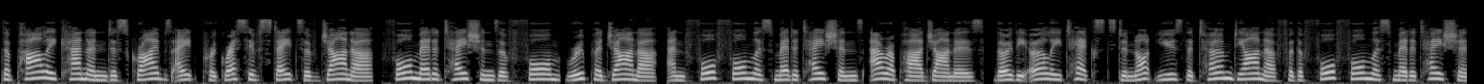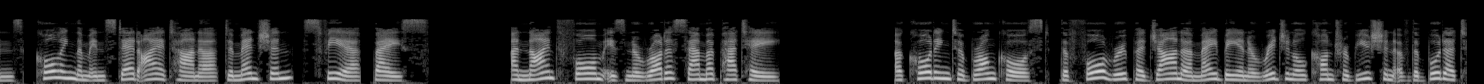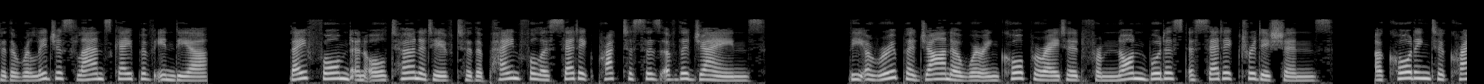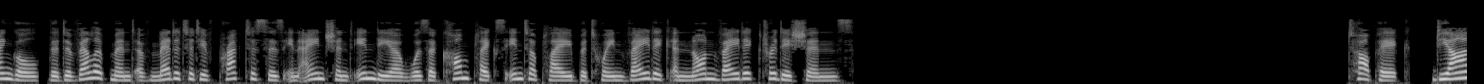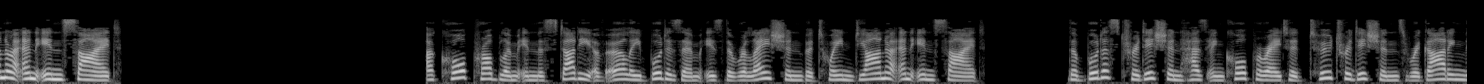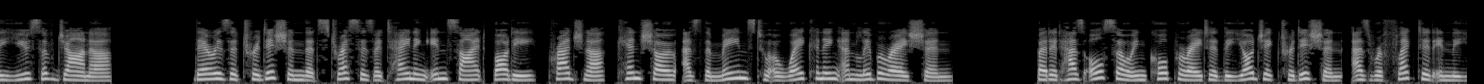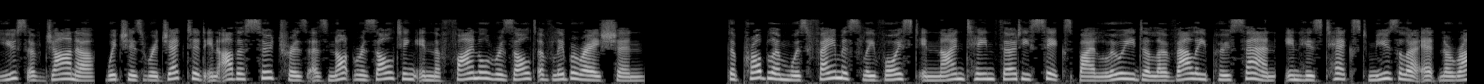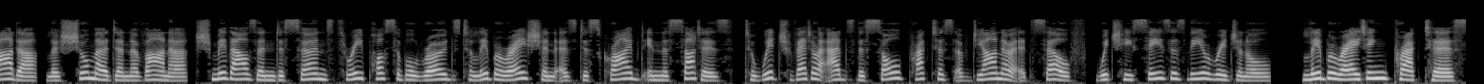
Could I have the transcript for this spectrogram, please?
The Pali Canon describes eight progressive states of jhana, four meditations of form rupa jhana, and four formless meditations though the early texts do not use the term dhyana for the four formless meditations, calling them instead ayatana dimension, sphere, base. A ninth form is Nirodha Samapatti. According to Bronkhorst, the four Rupa jhana may be an original contribution of the Buddha to the religious landscape of India. They formed an alternative to the painful ascetic practices of the Jains. The Arupa jhana were incorporated from non-Buddhist ascetic traditions. According to Crangle, the development of meditative practices in ancient India was a complex interplay between Vedic and non-Vedic traditions. Dhyana and insight. A core problem in the study of early Buddhism is the relation between dhyana and insight. The Buddhist tradition has incorporated two traditions regarding the use of jhana. There is a tradition that stresses attaining insight bodhi, prajna, kensho as the means to awakening and liberation but it has also incorporated the yogic tradition, as reflected in the use of jhana, which is rejected in other sutras as not resulting in the final result of liberation. The problem was famously voiced in 1936 by Louis de la Vallée-Poussin, in his text Musila et Narada, Le chemin de Nirvana. Schmithausen discerns three possible roads to liberation as described in the suttas, to which Vetter adds the sole practice of dhyana itself, which he sees as the original, liberating practice.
